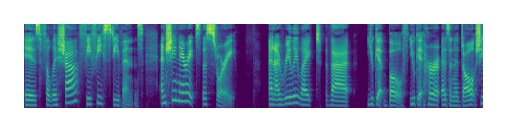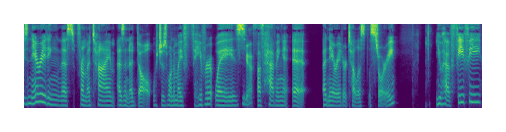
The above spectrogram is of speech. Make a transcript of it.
is Felicia Fifi Stevens, and she narrates this story. And I really liked that you get both. You get her as an adult. She's narrating this from a time as an adult, which is one of my favorite ways yes. of having a, a narrator tell us the story. You have Fifi.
